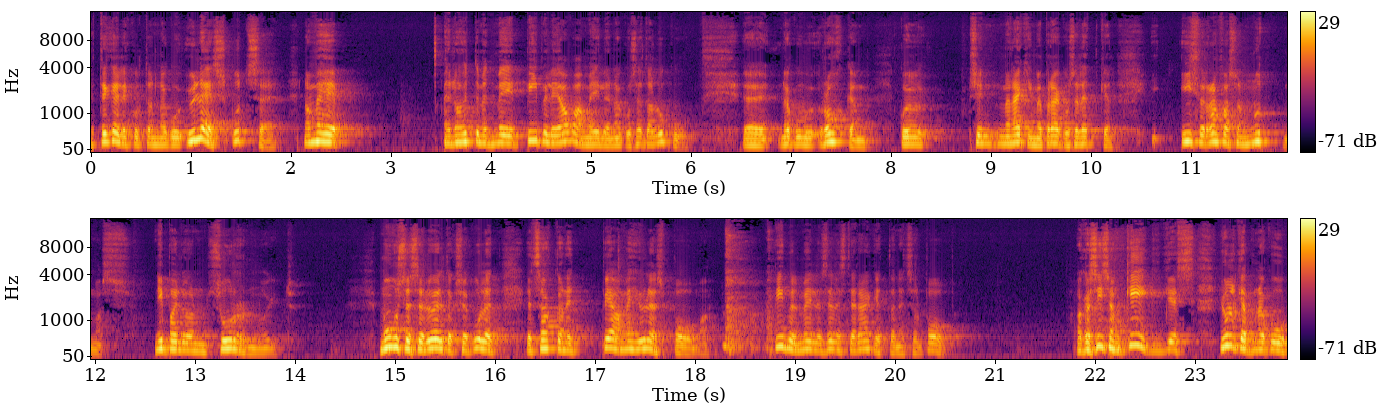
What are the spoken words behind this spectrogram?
et tegelikult on nagu üleskutse, no meie noh, ütleme, et meie piibel ei ava meile nagu seda lugu eh, nagu rohkem, kui siin me nägime praegusel hetkel. Iisraeli rahvas on nutmas, nii palju on surnuid Moosesele öeldakse, kuule, et, et sa hakka neid peamehi üles pooma. piibel meile sellest ei räägi, et ta neid seal poob. aga siis on keegi, kes julgeb nagu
